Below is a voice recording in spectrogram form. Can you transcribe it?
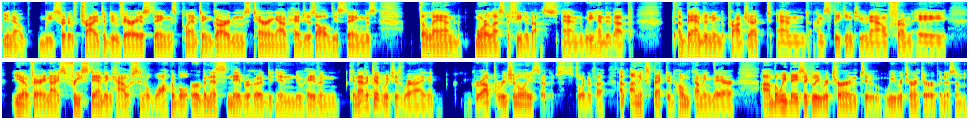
you know, we sort of tried to do various things, planting gardens, tearing out hedges, all of these things. The land more or less defeated us, and we ended up abandoning the project. And I'm speaking to you now from a you know, very nice freestanding house in a walkable urbanist neighborhood in New Haven, Connecticut, which is where I grew up originally. So there's sort of a, an unexpected homecoming there. Um, but we basically return to we return to urbanism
